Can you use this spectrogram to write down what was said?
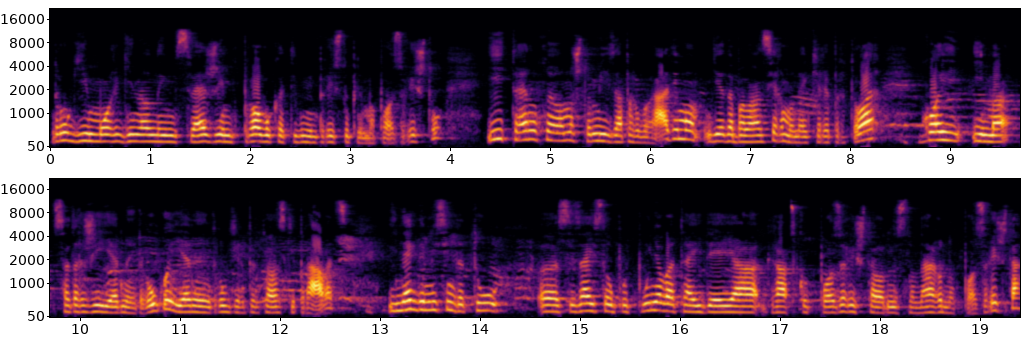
drugim, originalnim, svežim, provokativnim pristupima pozorištu. I trenutno je ono što mi zapravo radimo je da balansiramo neki repertoar koji ima, sadrži jedno i drugo, jedan i drugi repertoarski pravac i negde mislim da tu e, se zaista upotpunjava ta ideja gradskog pozorišta, odnosno narodnog pozorišta.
